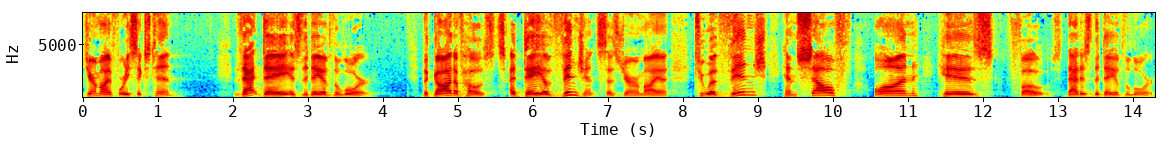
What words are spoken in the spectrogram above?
Jeremiah 46:10. That day is the day of the Lord, the God of hosts, a day of vengeance, says Jeremiah, to avenge himself on his foes. That is the day of the Lord.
